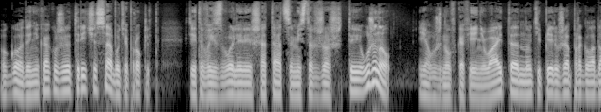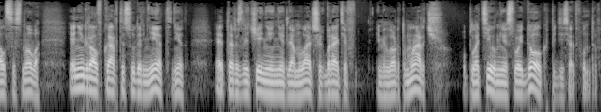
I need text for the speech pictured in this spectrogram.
«Ого, да никак уже три часа, будь я проклят. Где-то вы изволили шататься, мистер Джордж. Ты ужинал?» «Я ужинал в кофейне Уайта, но теперь уже проголодался снова. Я не играл в карты, сударь. Нет, нет. Это развлечение не для младших братьев. И милорд Марч уплатил мне свой долг, 50 фунтов».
